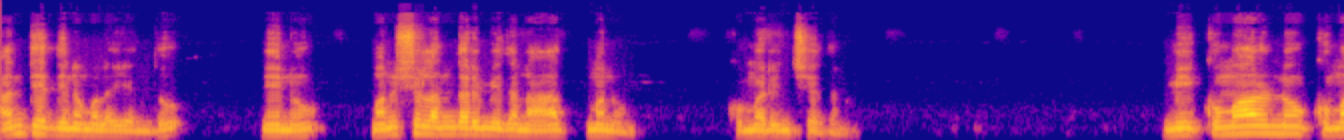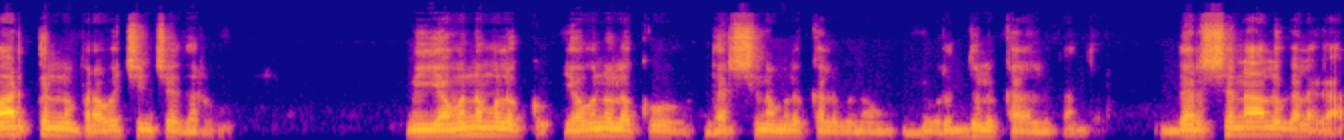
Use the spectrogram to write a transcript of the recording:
అంత్య దినముల యందు నేను మనుషులందరి మీద నా ఆత్మను కుమరించేదను మీ కుమారును కుమార్తెలను ప్రవచించేదరు. మీ యవనములకు యవనులకు దర్శనములు కలుగును. మీ వృద్ధులు కలలు కందరు. దర్శనాలు కలగాల.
